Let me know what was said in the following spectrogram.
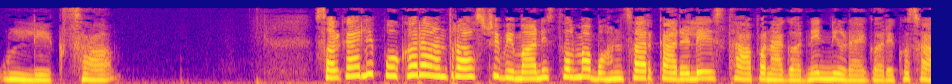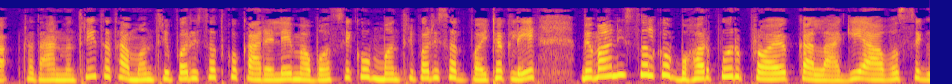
उल्लेख छ। सरकारले पोखरा अन्तर्राष्ट्रिय विमानस्थलमा भन्सार कार्यालय स्थापना गर्ने निर्णय गरेको छ। प्रधानमन्त्री तथा मन्त्री परिषदको कार्यालयमा बसेको मन्त्री परिषद बैठकले विमानस्थलको भरपूर प्रयोगका लागि आवश्यक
